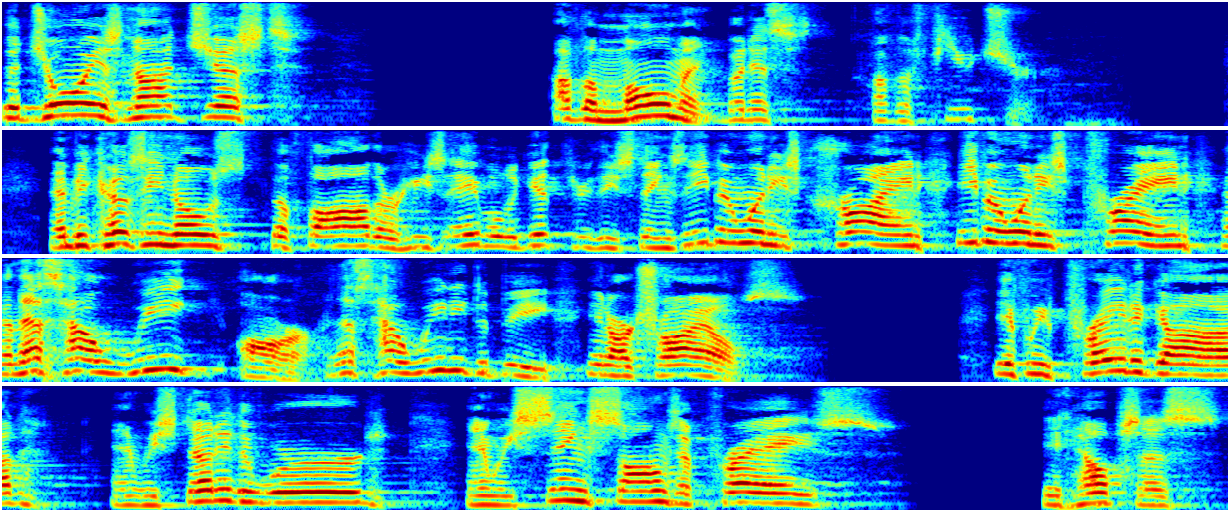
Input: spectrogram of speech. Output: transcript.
The joy is not just of the moment, but it's of the future. And because he knows the Father, he's able to get through these things, even when he's crying, even when he's praying. And that's how we are. And that's how we need to be in our trials. If we pray to God and we study the Word and we sing songs of praise, it helps us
